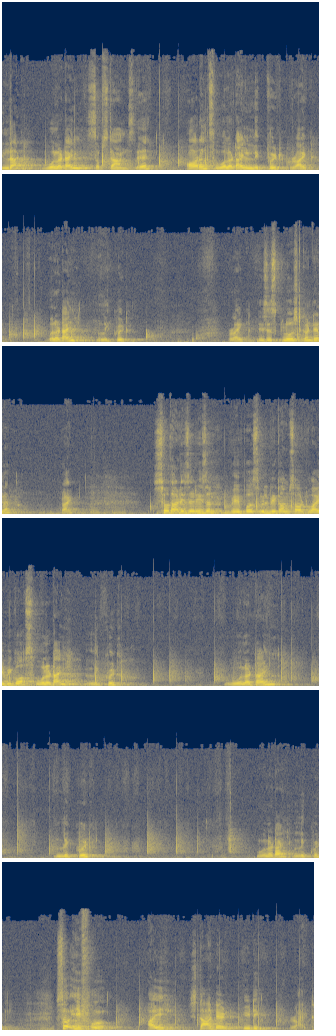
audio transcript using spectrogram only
In that volatile substance there, or else volatile liquid, right? Volatile liquid, right? This is closed container, right? So that is the reason vapors will be comes out. Why? Because volatile liquid, volatile liquid, volatile liquid. So if I started eating, right,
